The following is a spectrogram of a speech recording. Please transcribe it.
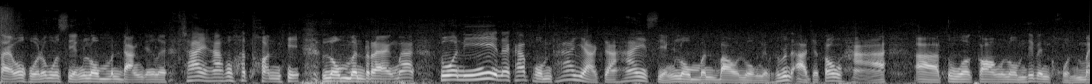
สงสัยว่าโอ้โหระบบเสียงลมมันดังจังเลย ใช่ฮะเพราะว่าตอนนี้ลมมันแรงมาก ตัวนี้นะครับผมถ้าอยากจะให้เสียงลมมันเบาลงเนี่ยเพื่อนๆอาจจะต้องหาอ่าตัวกรองลมที่เป็นขนแม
